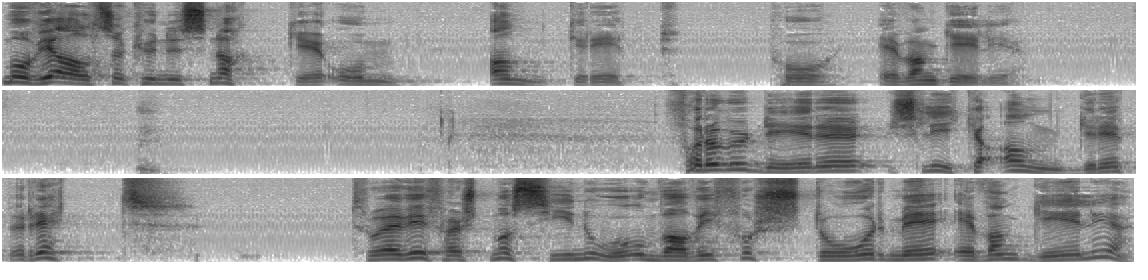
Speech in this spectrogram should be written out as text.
må vi altså kunne snakke om angrep på evangeliet. For å vurdere slike angrep rett tror jeg vi først må si noe om hva vi forstår med evangeliet.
